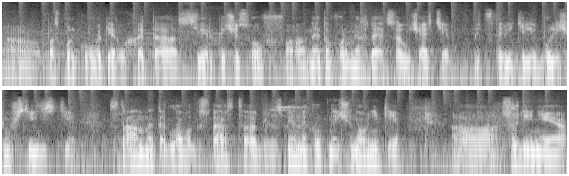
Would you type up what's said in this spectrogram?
А, поскольку, во-первых, это сверка часов. А, на этом форуме ожидается участие представителей более чем 60 стран. Это главы государства, бизнесмены, крупные чиновники. А, обсуждение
